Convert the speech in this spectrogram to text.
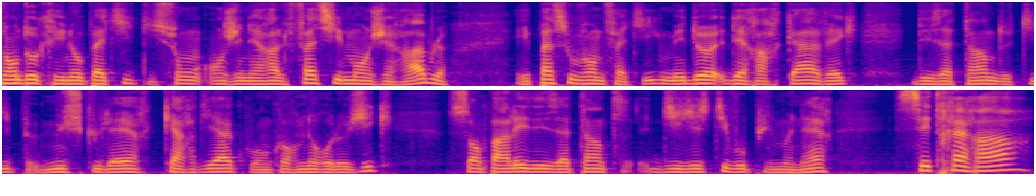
endocrinopathies qui sont en général facilement gérables et pas souvent de fatigue, mais des rares cas avec des atteintes de type musculaire, cardiaque ou encore neurologique, sans parler des atteintes digestives ou pulmonaires. C'est très rare,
